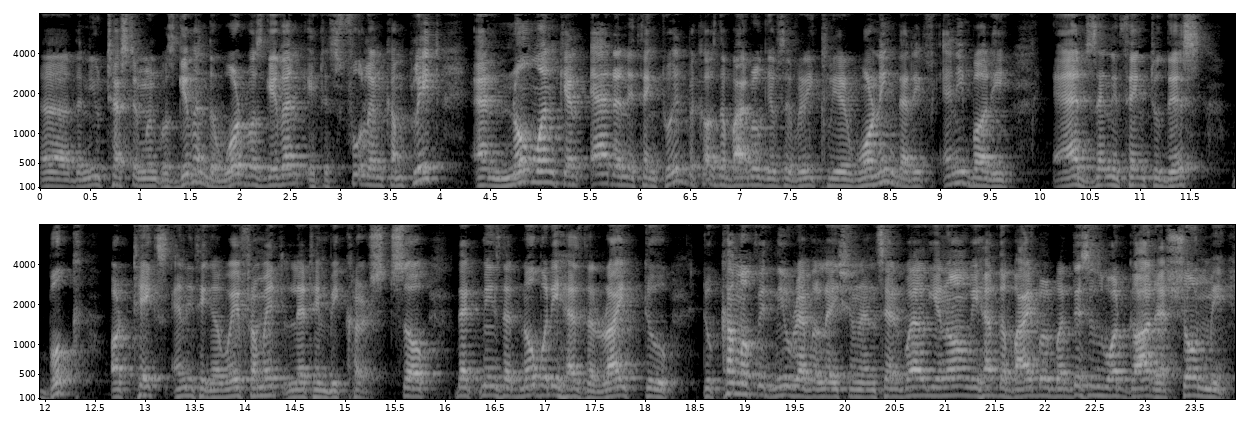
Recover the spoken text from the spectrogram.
uh, the New Testament was given, the Word was given, it is full and complete, and no one can add anything to it because the Bible gives a very clear warning that if anybody adds anything to this book or takes anything away from it, let him be cursed. So that means that nobody has the right to to come up with new revelation and said, well, you know, we have the Bible, but this is what God has shown me.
